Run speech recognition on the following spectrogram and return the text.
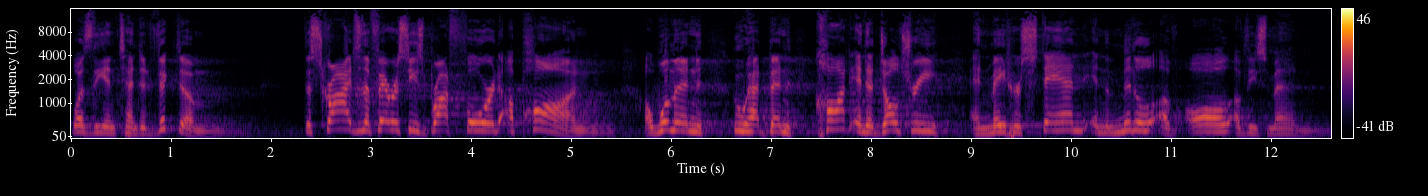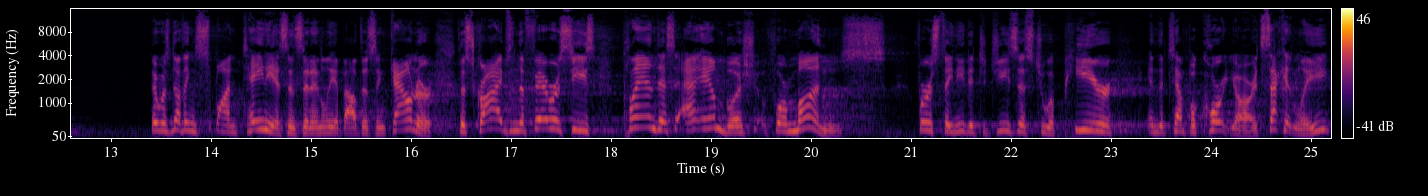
was the intended victim. The scribes and the Pharisees brought forward a pawn, a woman who had been caught in adultery and made her stand in the middle of all of these men. There was nothing spontaneous, incidentally, about this encounter. The scribes and the Pharisees planned this ambush for months. First, they needed to Jesus to appear in the temple courtyard. Secondly,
